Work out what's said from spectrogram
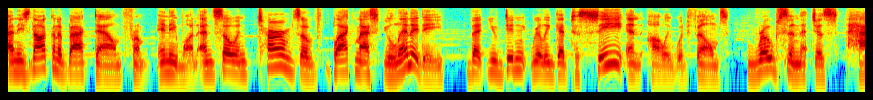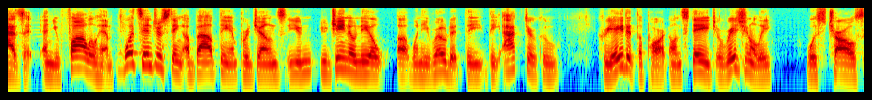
and he's not going to back down from anyone. And so, in terms of black masculinity that you didn't really get to see in Hollywood films. Robeson just has it, and you follow him. What's interesting about The Emperor Jones, Eu- Eugene O'Neill, uh, when he wrote it, the, the actor who created the part on stage originally was Charles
